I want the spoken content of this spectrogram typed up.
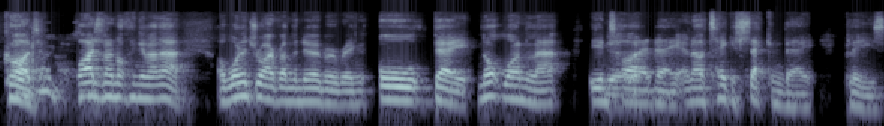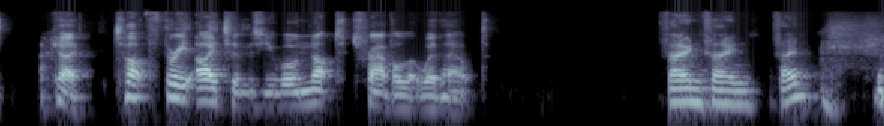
God, Oh, why did I not think about that? I want to drive around the Nürburgring all day, not one lap, the entire day. And I'll take a second day, please. Okay. Top three items you will not travel without. Phone, phone, phone.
